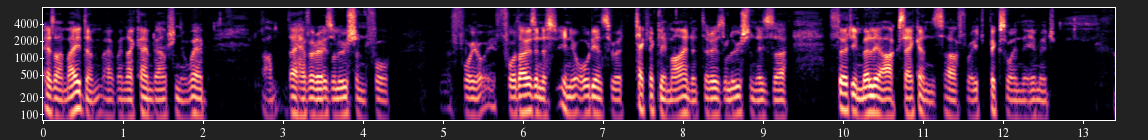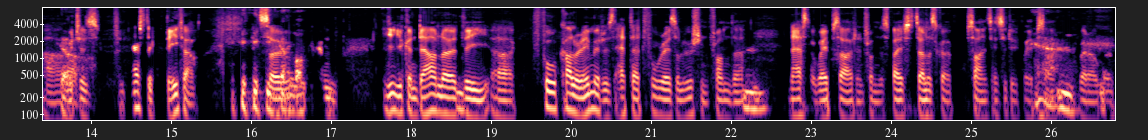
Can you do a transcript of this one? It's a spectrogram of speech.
as I made them uh, when they came down from the Webb. Um, they have a resolution for for your, for those in, this, in your audience who are technically minded, the resolution is uh, 30 milliarc seconds uh, for each pixel in the image, uh, yeah. which is fantastic detail. so you, can, you, can, download the uh, full color images at that full resolution from the mm. NASA website and from the Space Telescope Science Institute website ja. where I work.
